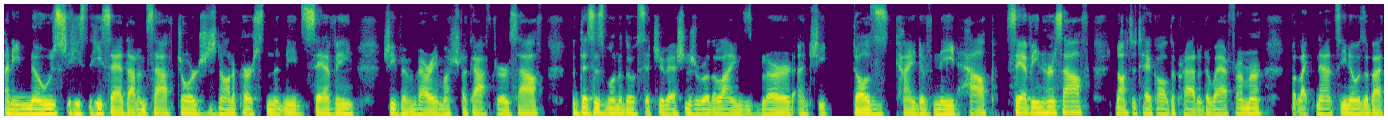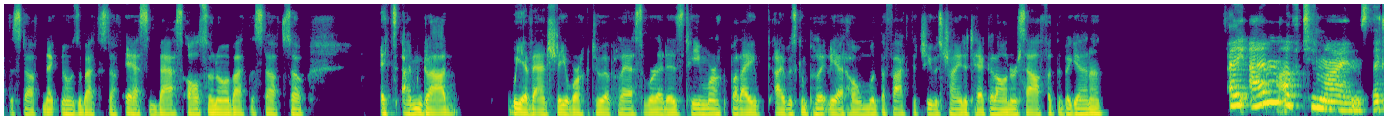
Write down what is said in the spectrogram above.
and he knows he he said that himself. George is not a person that needs saving. She can very much look after herself, but this is one of those situations where the lines blurred, and she does kind of need help saving herself, not to take all the credit away from her. But like Nancy knows about the stuff, Nick knows about the stuff, Ace and Bess also know about the stuff. So it's I'm glad we eventually worked to a place where it is teamwork. But I I was completely at home with the fact that she was trying to take it on herself at the beginning. I, I'm of two minds. Like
